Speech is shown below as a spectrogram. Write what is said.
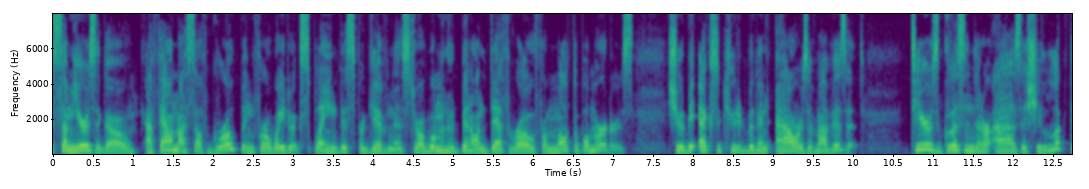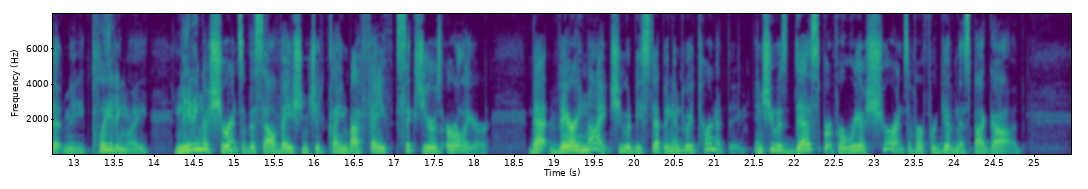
Some years ago, I found myself groping for a way to explain this forgiveness to a woman who'd been on death row for multiple murders. She would be executed within hours of my visit. Tears glistened in her eyes as she looked at me, pleadingly, needing assurance of the salvation she'd claimed by faith six years earlier. That very night, she would be stepping into eternity, and she was desperate for reassurance of her forgiveness by God.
